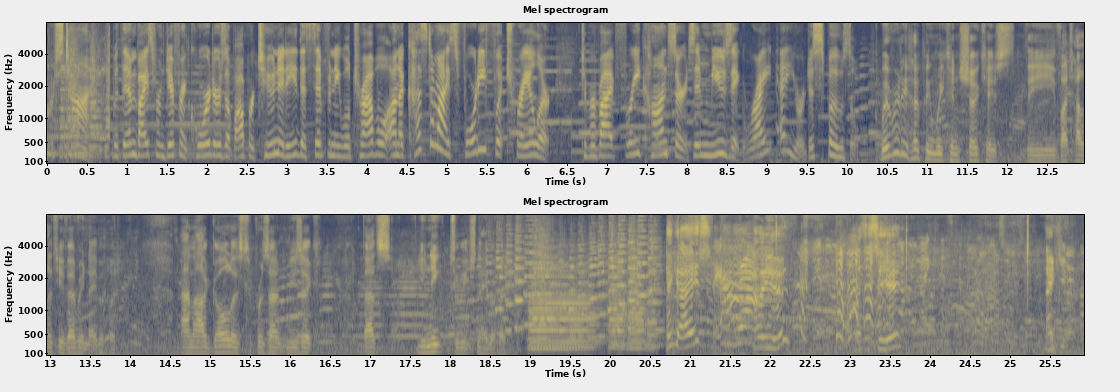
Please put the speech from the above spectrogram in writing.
first time. With invites from different corridors of opportunity, the symphony will travel on a customized 40 foot trailer to provide free concerts and music right at your disposal. We're really hoping we can showcase the vitality of every neighborhood. And our goal is to present music that's unique to each neighborhood. Hey guys, how are you? nice to see you. Thank you.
